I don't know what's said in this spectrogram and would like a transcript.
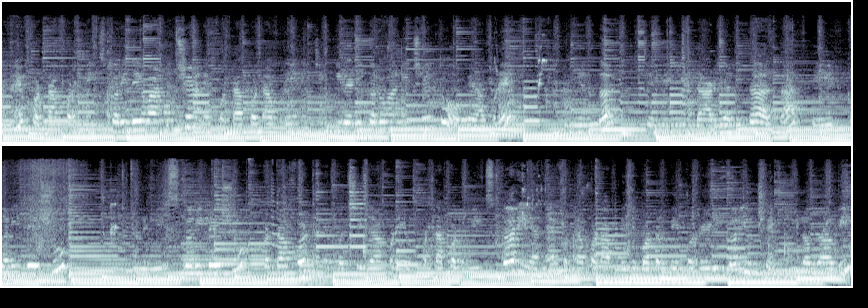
અને ફટાફટ મિક્સ કરી દેવાનું છે અને ફટાફટ આપણે એની ચીકી રેડી કરવાની છે. તો હવે આપણે એની અંદર જે મેં દાળિયા લીધા હતા, તે એડ કરી દઈશું કરી લઈશું ફટાફટ અને પછી જ આપણે ફટાફટ મિક્સ કરી અને ફટાફટ આપણે જે બટર પેપર રેડી કર્યું છે એ લગાવી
